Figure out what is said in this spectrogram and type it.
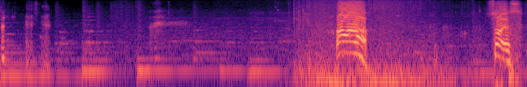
A! Co jest?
